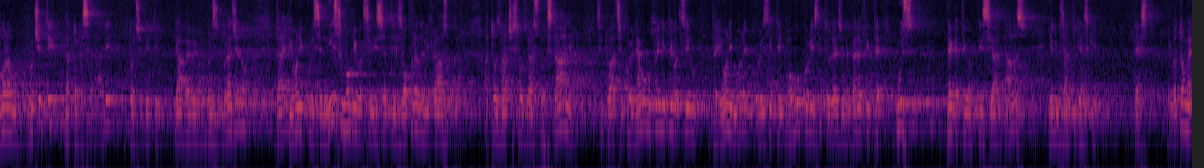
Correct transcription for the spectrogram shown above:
moramo omogućiti, na tome se radi, to će biti, ja verujem, ubrzo urađeno, da i oni koji se nisu mogli vakcinisati iz opravdanih razloga, a to znači svog zdravstvenog stanja, situacije koje ne mogu primiti vakcinu, da i oni moraju koristiti, mogu koristiti određene benefite uz negativan PCR nalaz ili uz antigenski test. Prema tome,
